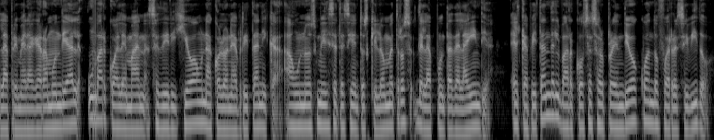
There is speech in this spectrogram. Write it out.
la Primera Guerra Mundial, un barco alemán se dirigió a una colonia británica a unos 1.700 kilómetros de la punta de la India. El capitán del barco se sorprendió cuando fue recibido.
